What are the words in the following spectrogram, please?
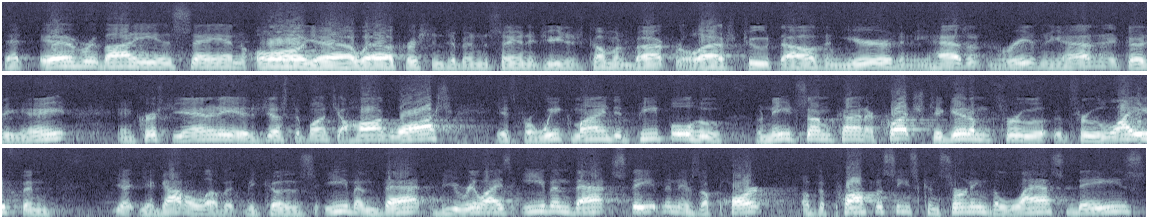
that everybody is saying, oh, yeah, well, Christians have been saying that Jesus is coming back for the last 2,000 years, and he hasn't, and the reason he hasn't is because he ain't, and Christianity is just a bunch of hogwash. It's for weak-minded people who, who need some kind of crutch to get them through, through life, and you, you got to love it because even that, do you realize even that statement is a part of the prophecies concerning the last days?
